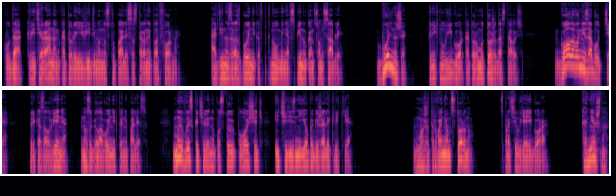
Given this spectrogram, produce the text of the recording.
Куда? К ветеранам, которые, видимо, наступали со стороны платформы. Один из разбойников ткнул меня в спину концом сабли. «Больно же!» — крикнул Егор, которому тоже досталось. «Голову не забудьте!» — приказал Веня, но за головой никто не полез. Мы выскочили на пустую площадь и через нее побежали к реке. «Может, рванем в сторону?» — спросил я Егора. «Конечно».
